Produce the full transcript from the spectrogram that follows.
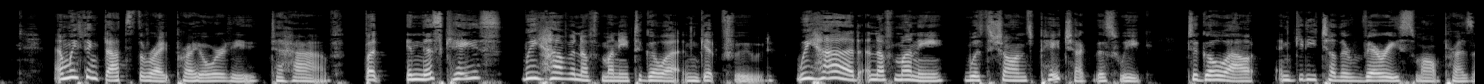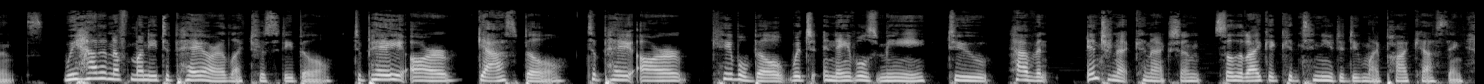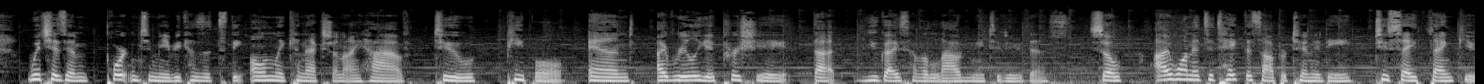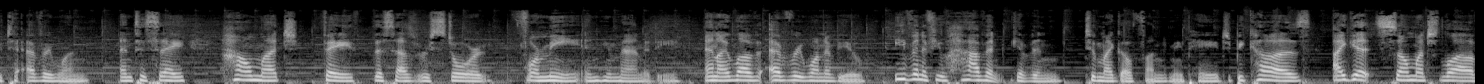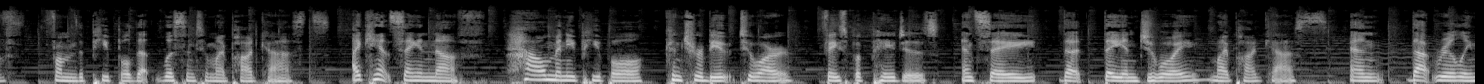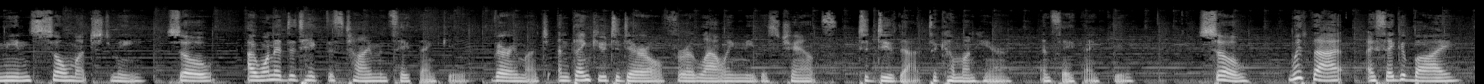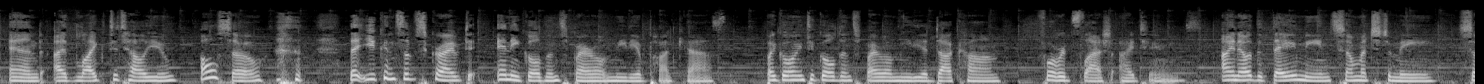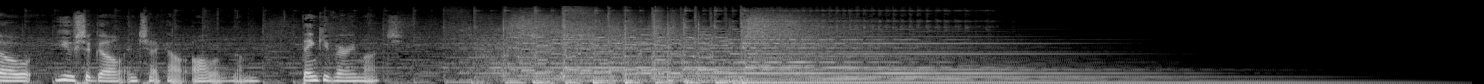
And we think that's the right priority to have. But in this case, we have enough money to go out and get food. We had enough money with Sean's paycheck this week to go out and get each other very small presents. We had enough money to pay our electricity bill, to pay our gas bill, to pay our cable bill, which enables me to have an internet connection so that I could continue to do my podcasting, which is important to me because it's the only connection I have to people And I really appreciate that you guys have allowed me to do this. So I wanted to take this opportunity to say thank you to everyone and to say how much faith this has restored for me in humanity. And I love every one of you, even if you haven't given to my GoFundMe page, because I get so much love from the people that listen to my podcasts. I can't say enough how many people contribute to our Facebook pages and say that they enjoy my podcasts. And that really means so much to me. So I wanted to take this time and say thank you very much. And thank you to Daryl for allowing me this chance to do that, to come on here and say thank you. So with that, I say goodbye. And I'd like to tell you also that you can subscribe to any Golden Spiral Media podcast by going to goldenspiralmedia.com forward slash iTunes. I know that they mean so much to me, so you should go and check out all of them. Thank you very much.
